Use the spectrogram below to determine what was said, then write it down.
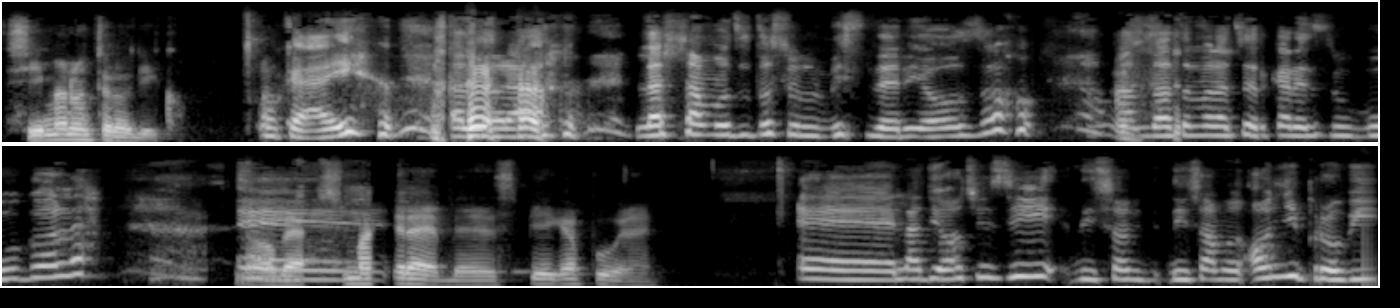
Sì, ma non te lo dico. Ok, allora lasciamo tutto sul misterioso, andatevelo a cercare su Google. No, e... beh, ci mancherebbe, spiega pure. E la diocesi, diciamo, ogni provincia,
